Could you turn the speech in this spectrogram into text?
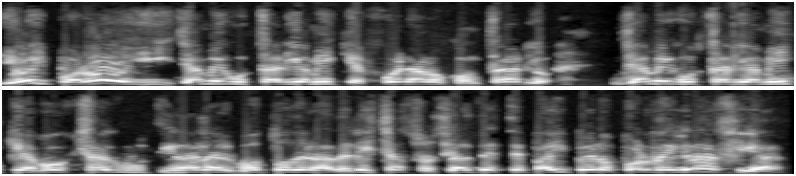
Y hoy por hoy, ya me gustaría a mí que fuera lo contrario, ya me gustaría a mí que Vox aglutinara el voto de la derecha social de este país, pero por desgracia,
